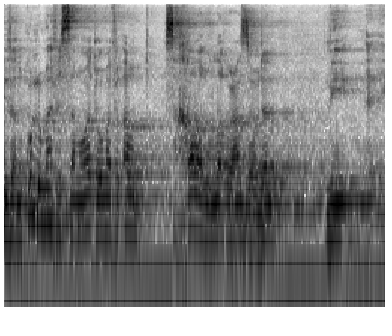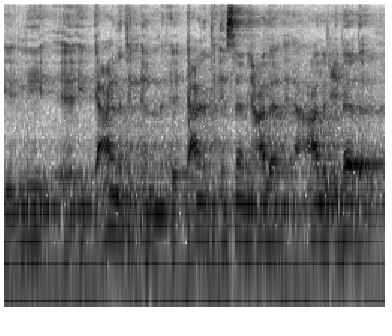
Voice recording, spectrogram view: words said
إذا كل ما في السماوات وما في الأرض سخره الله عز وجل لإعانة إعانة الإنسان على على العبادة.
